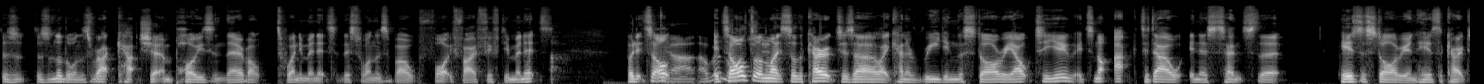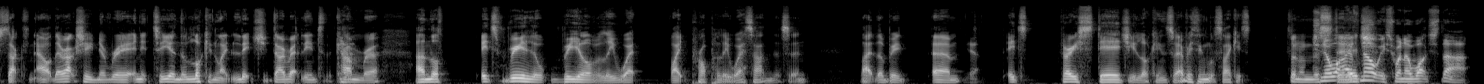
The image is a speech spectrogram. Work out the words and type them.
there's there's another one. There's Ratcatcher and Poison. They're about 20 minutes, and this one is about 45, 50 minutes. But it's all Yeah, it's all done it. like so. The characters are like kind of reading the story out to you. It's not acted out in a sense that here's the story and here's the characters acting out. They're actually narrating it to you, and they're looking like literally directly into the camera, and it's really, really wet, like properly Wes Anderson. Like there'll be, um, Yeah. it's very stagey looking, so everything looks like it's done on the Do you know stage. what I've noticed when I watched that?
